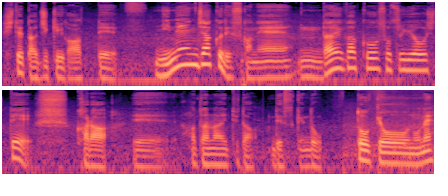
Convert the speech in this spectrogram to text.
してた時期があって2年弱ですかね、うん、大学を卒業してから、えー、働いてたんですけど東京のね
